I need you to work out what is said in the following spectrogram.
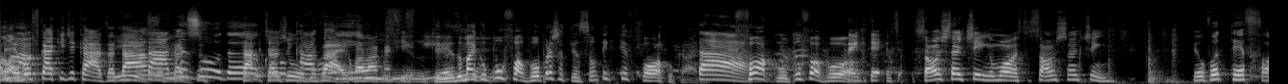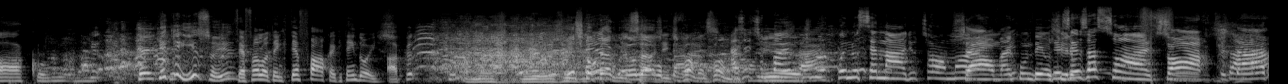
vamos Eu vou ficar aqui de casa, tá? Isso. Tá, me ajuda Tá, te ajudo, vai, coloca aqui. Querido, Michael, por favor, presta atenção, tem que ter foco, cara. Tá. Foco, por favor. Tem que ter. Só um instantinho, moço, só um instantinho. Eu vou ter foco. O que, que é isso aí? Você falou, tem que ter foco, aqui tem dois. Ah, pelo, amor de Deus. Deixa que eu Vamos pego, eu levo gente. Vamos, vamos. A gente põe, põe no- põe no cenário. Tchau, mãe. Tchau, vai com Deus, filho. Deseja sorte. Sorte, tá?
